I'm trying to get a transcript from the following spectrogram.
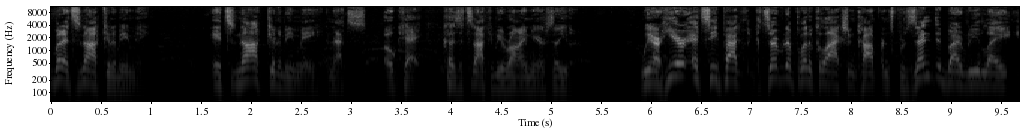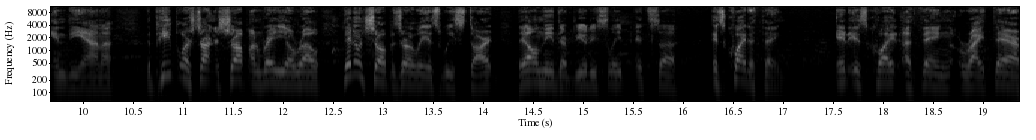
But it's not going to be me. It's not going to be me, and that's okay because it's not going to be Ryan Mears either. We are here at CPAC, the Conservative Political Action Conference, presented by Relay Indiana. The people are starting to show up on Radio Row. They don't show up as early as we start. They all need their beauty sleep. It's uh, it's quite a thing. It is quite a thing right there.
